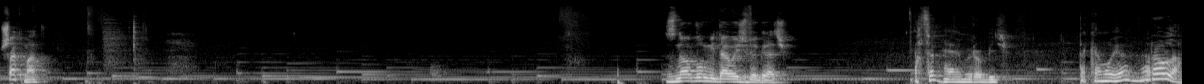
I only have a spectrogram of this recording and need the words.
Szachmat. Znowu mi dałeś wygrać. A co miałem robić? Taka moja rola.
